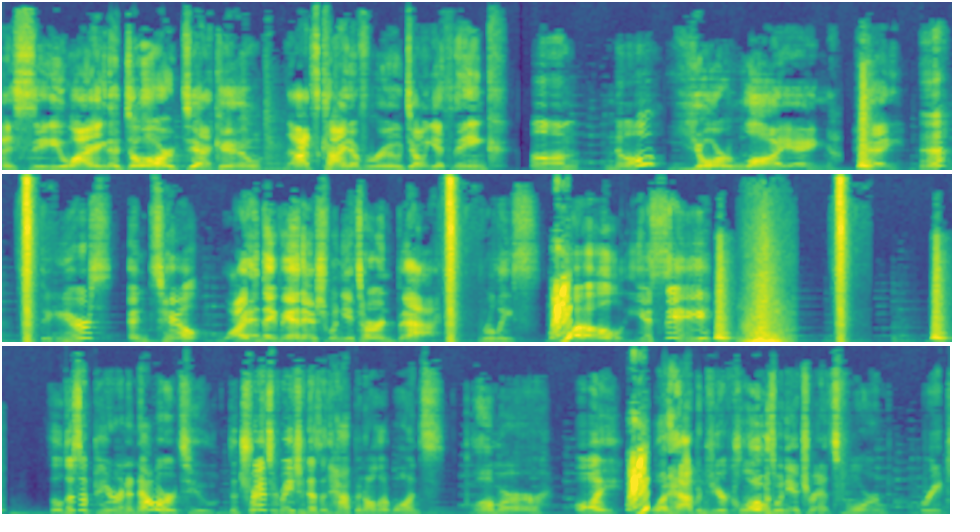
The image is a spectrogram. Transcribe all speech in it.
I see you eyeing the door, Deku. That's kind of rude, don't you think? um, no? You're lying. Hey, Huh? The ears and tail. why didn't they vanish when you turned back? Release. Well, you see. They'll disappear in an hour or two. The transformation doesn't happen all at once. Bummer. Oi. What happened to your clothes when you transformed? Reach.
